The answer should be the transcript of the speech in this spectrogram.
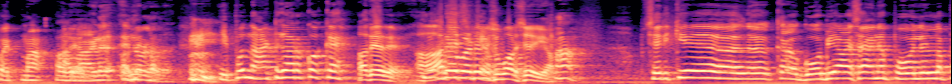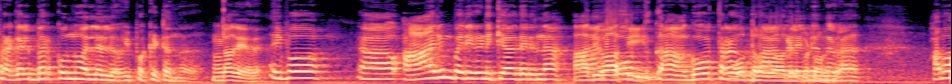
പത്മ അവാർഡ് എന്നുള്ളത്. ഇപ്പൊ നാട്ടുകാർക്കൊക്കെ അതെ അതെ. വേണമെങ്കിലും ശുപാർശ ചെയ്യാം. ശരിക്ക് ഗോപി ആശാനെ പോലുള്ള പ്രഗത്ഭർക്കൊന്നും അല്ലല്ലോ ഇപ്പൊ കിട്ടുന്നത്. അതെ അതെ. ഇപ്പോ ആരും പരിഗണിക്കാതിരുന്ന ആദിവാസി, ഗോത്ര-. നിന്നുള്ള അപ്പോ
